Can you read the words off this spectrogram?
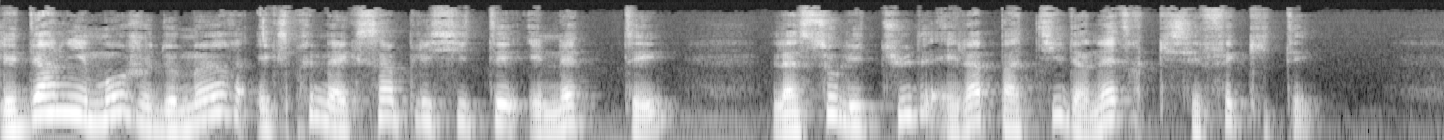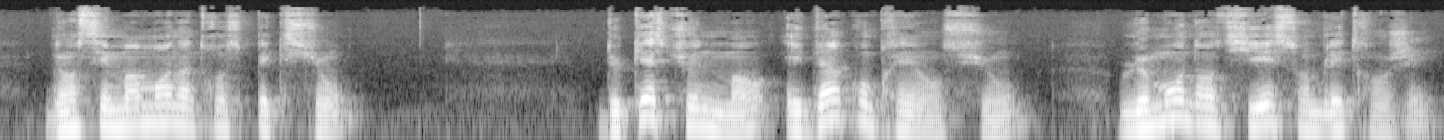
Les derniers mots je demeure expriment avec simplicité et netteté la solitude et l'apathie d'un être qui s'est fait quitter. Dans ces moments d'introspection, de questionnement et d'incompréhension, le monde entier semble étranger.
